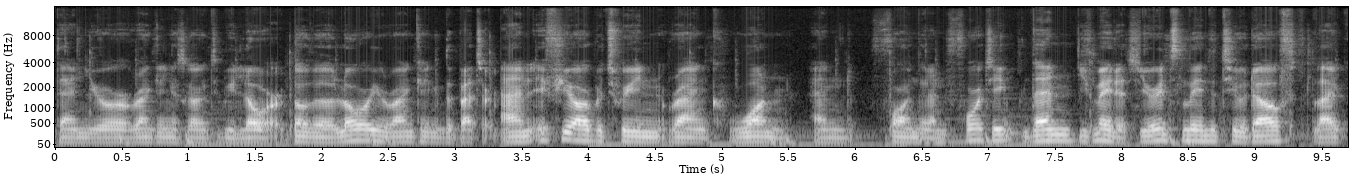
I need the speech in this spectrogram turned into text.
then your ranking is going to be lower. So the lower your ranking, the better. And if you are between rank 1 and 440, then you've made it. You're instantly into TU Delft, like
